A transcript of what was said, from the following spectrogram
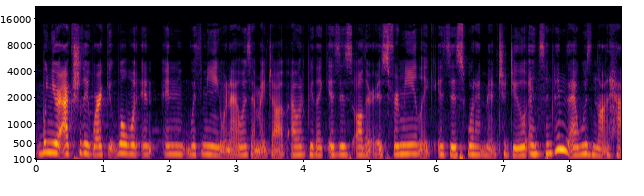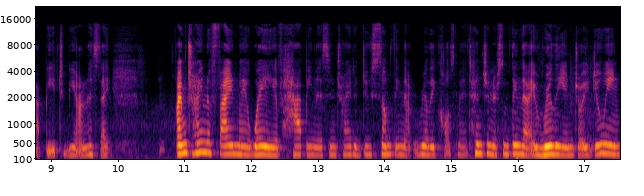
when you're actually working well when in, in with me when i was at my job i would be like is this all there is for me? Like is this what i'm meant to do? And sometimes i was not happy to be honest. I i'm trying to find my way of happiness and try to do something that really calls my attention or something that i really enjoy doing.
